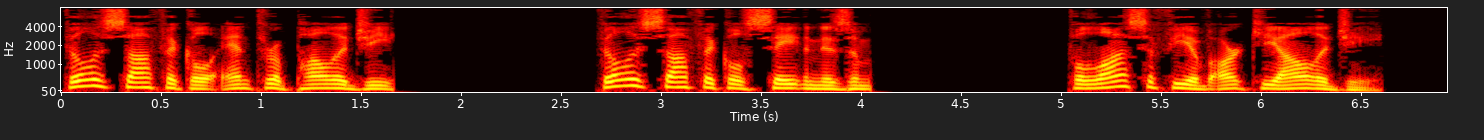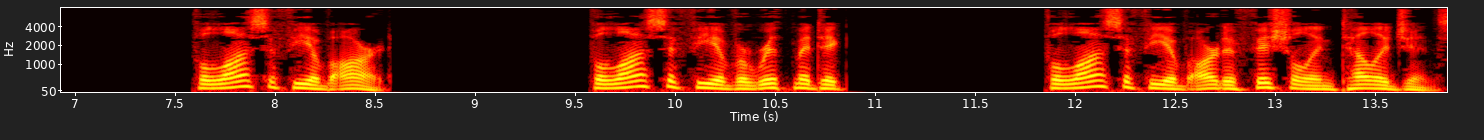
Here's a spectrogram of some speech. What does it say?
Philosophical anthropology Philosophical Satanism Philosophy of archaeology Philosophy of art Philosophy of arithmetic Philosophy of artificial intelligence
